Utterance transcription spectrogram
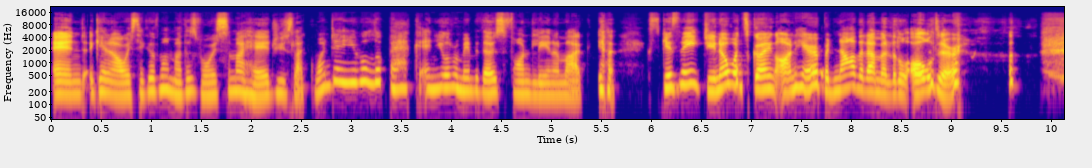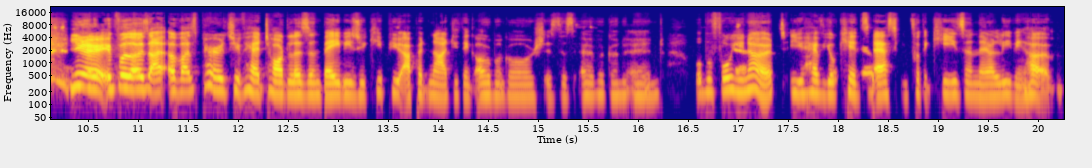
and again, I always think of my mother's voice in my head. She's like, one day you will look back and you'll remember those fondly. And I'm like, yeah, excuse me, do you know what's going on here? But now that I'm a little older, you know, for those of us parents who've had toddlers and babies who keep you up at night, you think, oh my gosh, is this ever going to end? Well, before yeah. you know it, you have your kids yeah. asking for the keys and they're leaving home.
